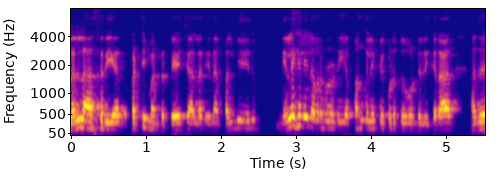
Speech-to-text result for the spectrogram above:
நல்ல ஆசிரியர் பட்டிமன்ற பேச்சாளர் என பல்வேறு நிலைகளில் அவர்களுடைய பங்களிப்பை கொடுத்து கொண்டிருக்கிறார். அது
